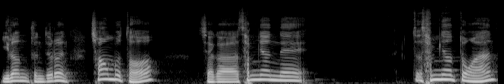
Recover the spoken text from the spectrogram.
이런 분들은 처음부터 제가 3년 내 3년 동안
